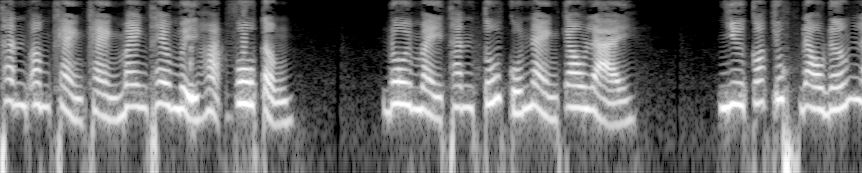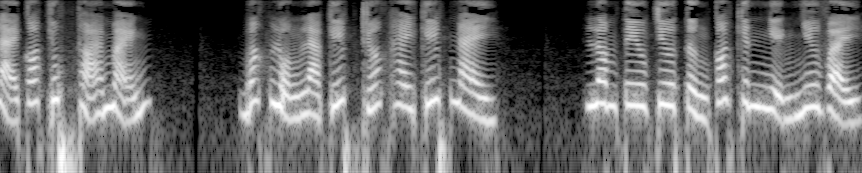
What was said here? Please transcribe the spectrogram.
Thanh âm khàn khàn mang theo mị hoặc vô tận. Đôi mày thanh tú của nàng cau lại. Như có chút đau đớn lại có chút thỏa mãn. Bất luận là kiếp trước hay kiếp này. Lâm tiêu chưa từng có kinh nghiệm như vậy.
